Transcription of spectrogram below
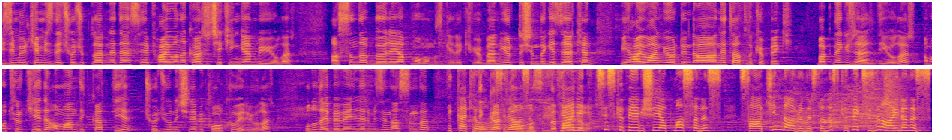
Bizim ülkemizde çocuklar nedense hep hayvana karşı çekingen büyüyorlar. Aslında böyle yapmamamız gerekiyor. Ben yurt dışında gezerken bir hayvan gördüğünde aa ne tatlı köpek, bak ne güzel diyorlar. Ama Türkiye'de aman dikkat diye çocuğun içine bir korku veriyorlar. Bunu da ebeveynlerimizin aslında Dikkatli, olması dikkatli lazım. olmasında fayda yani var. siz köpeğe bir şey yapmazsanız, sakin davranırsanız köpek sizin aynanız.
